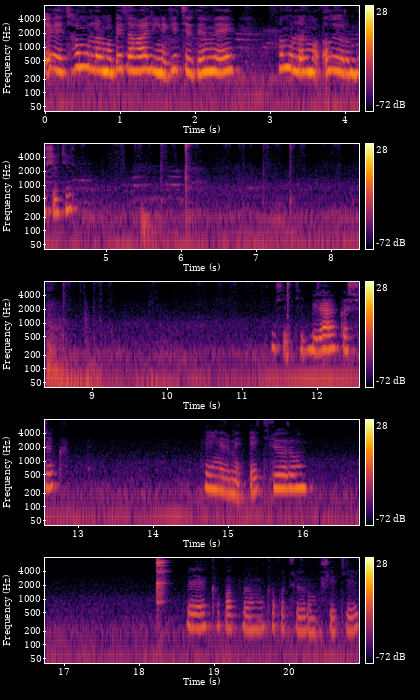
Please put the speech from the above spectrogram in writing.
Evet hamurlarımı beze haline getirdim ve hamurlarımı alıyorum bu şekil. Bu şekil birer kaşık peynirimi ekliyorum. Ve kapaklarını kapatıyorum bu şekil.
